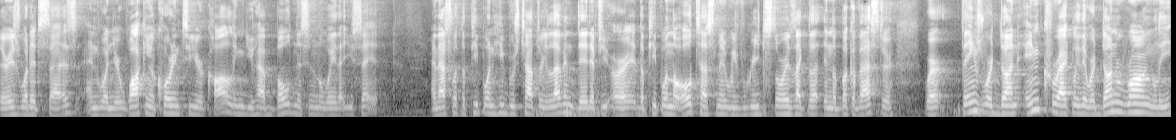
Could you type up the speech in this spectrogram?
There is what it says, and when you're walking according to your calling, you have boldness in the way that you say it. And that's what the people in Hebrews chapter 11 did. If you, or the people in the Old Testament, we read stories like the, in the book of Esther, where things were done incorrectly, they were done wrongly.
